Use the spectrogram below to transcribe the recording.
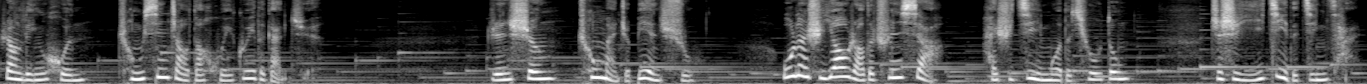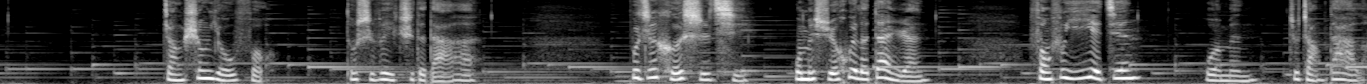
让灵魂重新找到回归的感觉。人生充满着变数，无论是妖娆的春夏。还是寂寞的秋冬，只是一季的精彩。掌声有否，都是未知的答案。不知何时起，我们学会了淡然，仿佛一夜间，我们就长大了。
